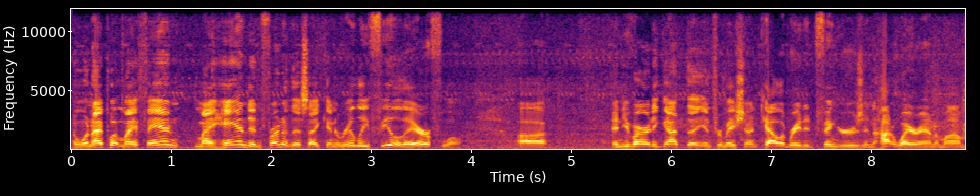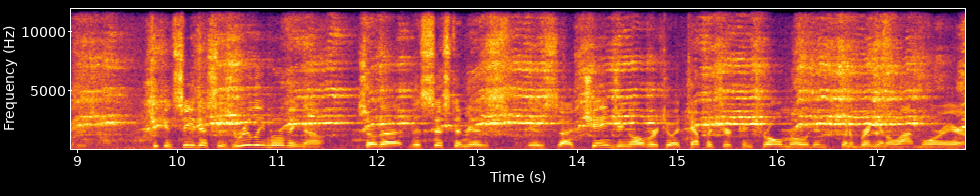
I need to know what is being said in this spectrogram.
And when I put my fan, my hand in front of this, I can really feel the airflow. Uh, and you've already got the information on calibrated fingers and hot wire anemometers. As you can see, this is really moving now. So the, the system is, is uh, changing over to a temperature control mode and it's going to bring in a lot more air.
